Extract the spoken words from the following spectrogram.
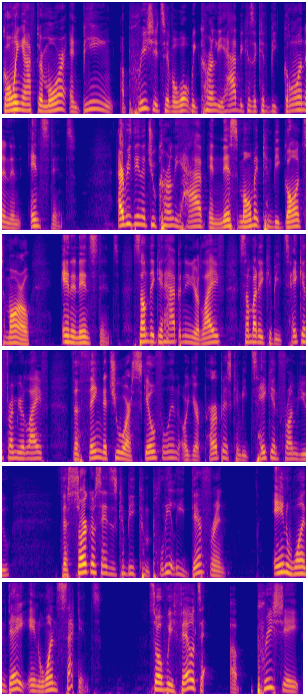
going after more and being appreciative of what we currently have because it could be gone in an instant. Everything that you currently have in this moment can be gone tomorrow in an instant. Something can happen in your life, somebody could be taken from your life, the thing that you are skillful in or your purpose can be taken from you. The circumstances can be completely different in one day, in one second. So if we fail to appreciate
